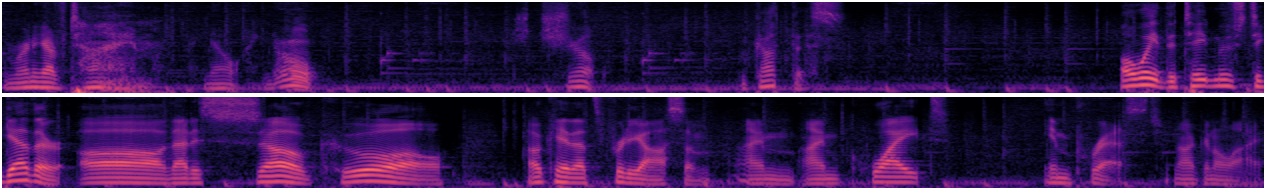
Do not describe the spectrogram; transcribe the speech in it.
I'm running out of time. I know. I know. Just chill. We got this. Oh wait, the tape moves together. Oh, that is so cool. Okay, that's pretty awesome. I'm I'm quite impressed, not gonna lie.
